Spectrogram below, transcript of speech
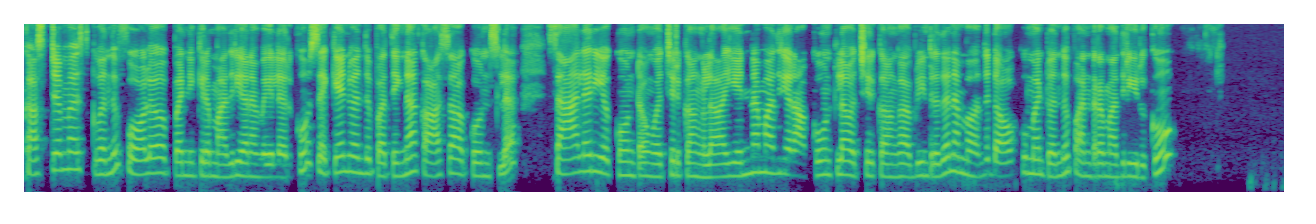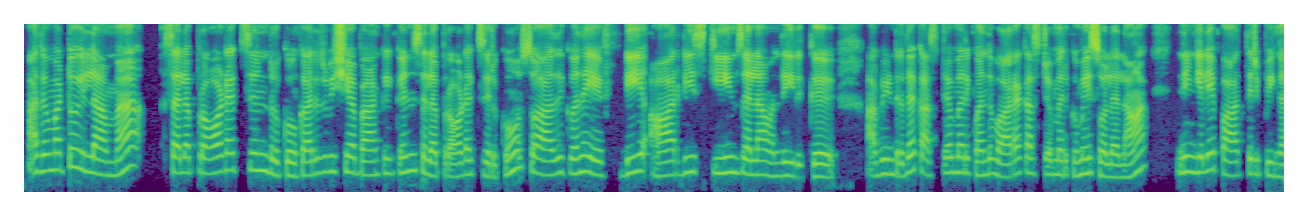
கஸ்டமர்ஸ்க்கு வந்து ஃபாலோ அப் பண்ணிக்கிற மாதிரியான வேலை இருக்கும். செகண்ட் வந்து பார்த்தீங்கன்னா, காசா அக்கௌண்ட்ஸில் சேலரி அக்கௌண்ட் அவங்க வச்சுருக்காங்களா என்ன மாதிரியான அக்கௌண்ட்லாம் வச்சுருக்காங்க அப்படின்றத நம்ம வந்து டாக்குமெண்ட் வந்து பண்ணுற மாதிரி இருக்கும். அது மட்டும் இல்லாமல் சில ப்ராடக்ட்ஸ்ன்னு இருக்கும். கரூர் விஷயா பேங்க்குக்குன்னு சில ப்ராடக்ட்ஸ் இருக்கும். ஸோ அதுக்கு வந்து எஃப்டி, ஆர்டி ஸ்கீம்ஸ் எல்லாம் வந்து இருக்குது அப்படின்றத கஸ்டமருக்கு வந்து வர கஸ்டமருக்குமே சொல்லலாம். நீங்களே பார்த்துருப்பீங்க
